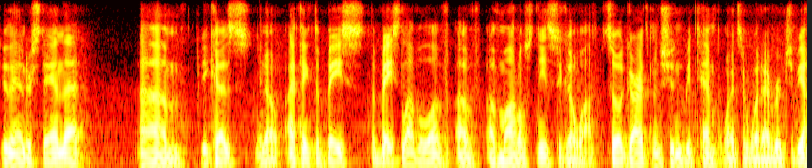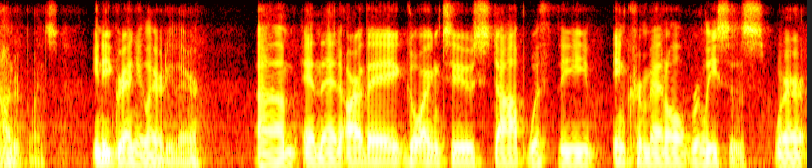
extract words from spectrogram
Do they understand that? Um, because you know, I think the base the base level of, of of models needs to go up. So a guardsman shouldn't be 10 points or whatever; it should be 100 points. You need granularity there. Um, and then, are they going to stop with the incremental releases where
